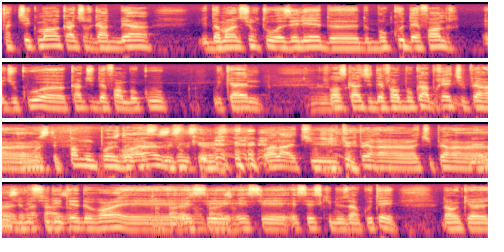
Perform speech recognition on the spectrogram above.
tactiquement, quand tu regardes bien, ils demandent surtout aux ailiers de, de beaucoup défendre. Et du coup, euh, quand tu défends beaucoup, Michael, je pense que quand tu défends beaucoup, après, tu perds un. Moi, c'était pas mon poste de Ouais, base, donc euh, voilà, tu, tu perds un, tu perds un, oui, vrai, lucidité devant et, et c'est, ce qui nous a coûté. Donc, euh,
